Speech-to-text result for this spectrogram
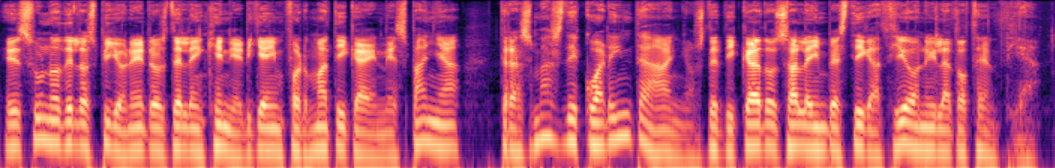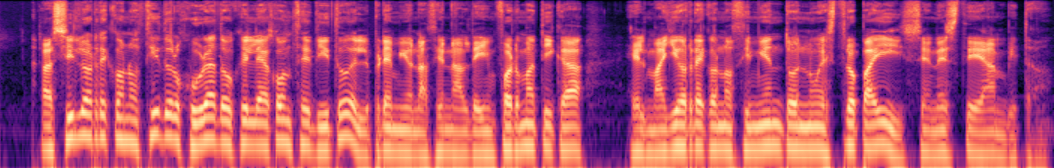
Es uno de los pioneros de la ingeniería informática en España tras más de 40 años dedicados a la investigación y la docencia. Así lo ha reconocido el jurado que le ha concedido el Premio Nacional de Informática, el mayor reconocimiento en nuestro país en este ámbito.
